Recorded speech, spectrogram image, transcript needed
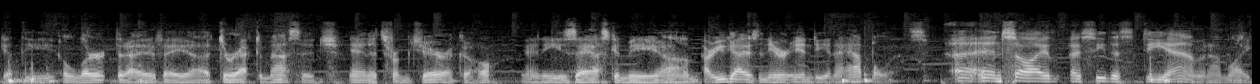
get the alert that I have a uh, direct message, and it's from Jericho. And he's asking me, um, "Are you guys near Indianapolis?" Uh, and so I I see this DM, and I'm like,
